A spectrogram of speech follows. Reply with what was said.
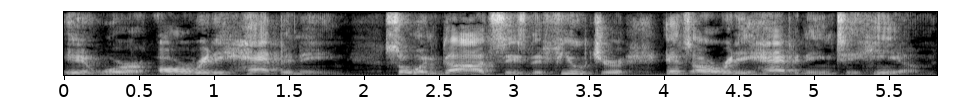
it were already happening. So when God sees the future, it's already happening to him.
